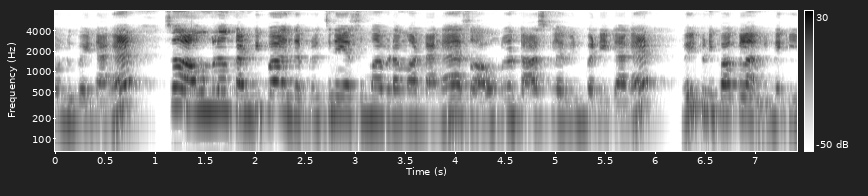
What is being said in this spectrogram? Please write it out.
கொண்டு போயிட்டாங்க. ஸோ அவங்களும் கண்டிப்பாக இந்த பிரச்சனையை சும்மா விட மாட்டாங்க. ஸோ அவங்களும் டாஸ்கில் வின் பண்ணிட்டாங்க. வெயிட் பண்ணி பார்க்கலாம். இன்னைக்கு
